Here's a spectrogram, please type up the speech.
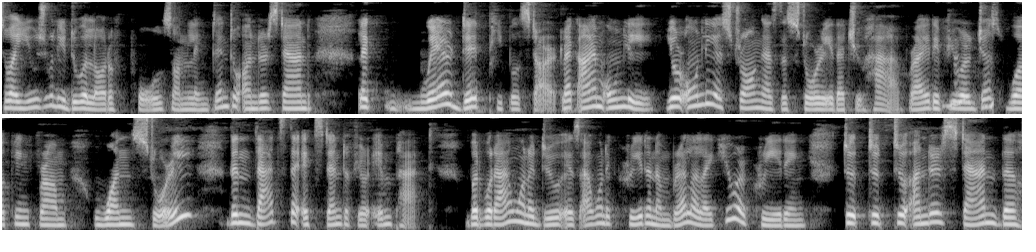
So I usually do a lot of polls on LinkedIn to understand like where did people start? Like I'm only you're only as strong as the story that you have, right? If you mm-hmm. are just working from one story, then that's the extent of your impact. But what I want to do is I want to create an umbrella like you are creating to to to understand the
